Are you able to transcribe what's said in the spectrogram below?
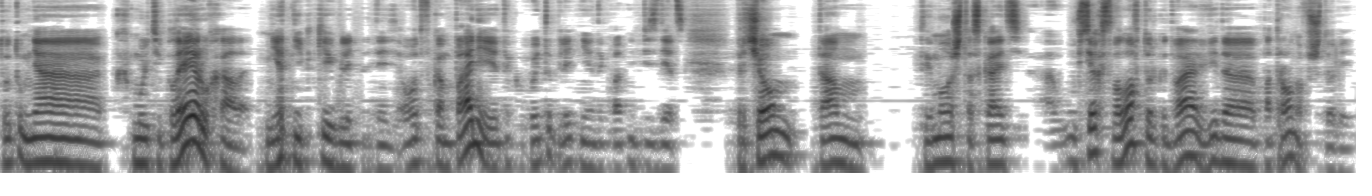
Тут у меня к мультиплееру Хала нет никаких, блядь, претензий. А вот в компании это какой-то, блядь, неадекватный пиздец. Причем там ты можешь таскать... У всех стволов только два вида патронов, что ли.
